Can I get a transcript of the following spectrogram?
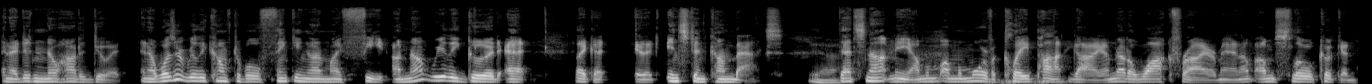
and I didn't know how to do it, and I wasn't really comfortable thinking on my feet. I'm not really good at like a like instant comebacks. Yeah, That's not me. I'm a, I'm a more of a clay pot guy. I'm not a wok fryer, man. I'm I'm slow cooking.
